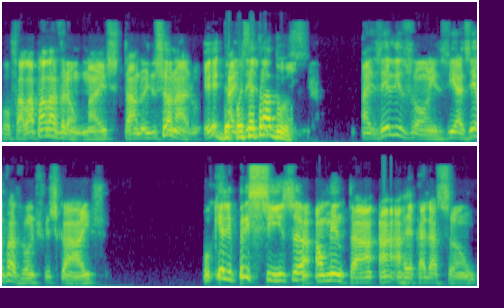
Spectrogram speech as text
Vou falar palavrão, mas está no dicionário. E Depois você traduz. As elisões e as evasões fiscais, porque ele precisa aumentar a arrecadação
